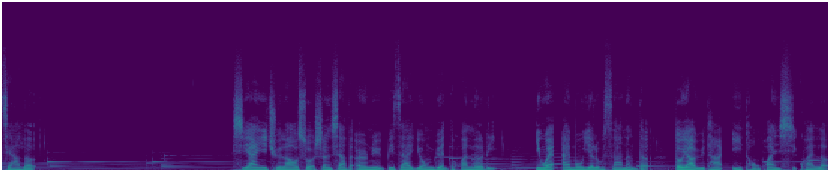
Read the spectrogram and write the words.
加乐。西安一曲老所生下的儿女，必在永远的欢乐里，因为爱慕耶路撒冷的，都要与他一同欢喜快乐。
